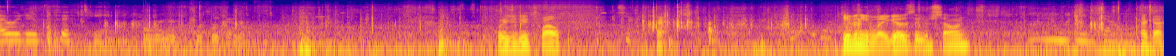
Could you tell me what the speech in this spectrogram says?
I would do 15. Over here. Let's look at it. Would you do 12? Sure. Alright. Do you have any Legos that you're selling? Um, I don't. Okay.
